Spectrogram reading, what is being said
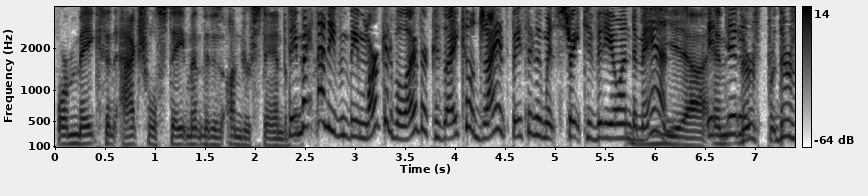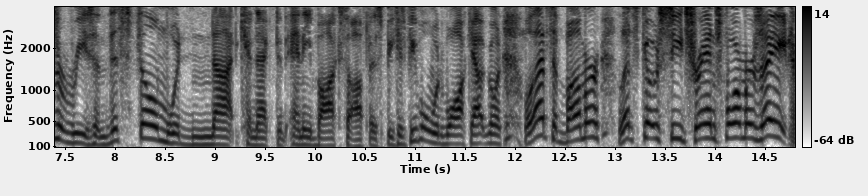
or makes an actual statement that is understandable. They might not even be marketable either because I Killed Giants basically went straight to video on demand. Yeah, It and didn't- there's there's a reason this film would not connect at any box office because people would walk out going, "Well, that's a bummer. Let's go see Transformers 8." But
